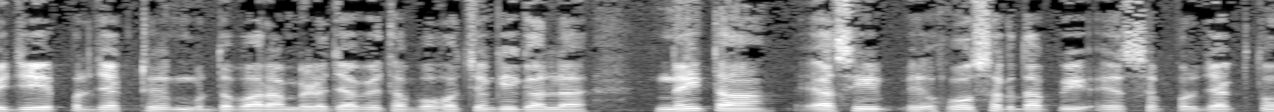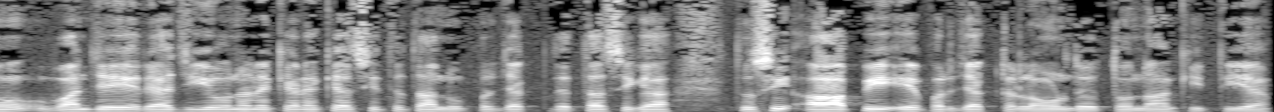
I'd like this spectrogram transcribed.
ਵੀ ਜੇ ਪ੍ਰੋਜੈਕਟ ਦੁਬਾਰਾ ਮਿਲ ਜਾਵੇ ਤਾਂ ਬਹੁਤ ਚੰਗੀ ਗੱਲ ਹੈ। ਨਹੀਂ ਤਾਂ ਅਸੀਂ ਇਹ ਹੋ ਸਕਦਾ ਵੀ ਇਸ ਪ੍ਰੋਜੈਕਟ ਤੋਂ ਵਾਂਝੇ ਰਹਿ ਜਾਈਏ। ਉਹਨਾਂ ਨੇ ਕਹਿਣਾ ਕਿ ਅਸੀਂ ਤਾਂ ਤੁਹਾਨੂੰ ਪ੍ਰੋਜੈਕਟ ਦਿੱਤਾ ਸੀਗਾ ਤੁਸੀਂ ਆਪ ਹੀ ਇਹ ਪ੍ਰੋਜੈਕਟ ਲਾਉਣ ਦੇ ਉੱਤੋਂ ਨਾ ਕੀਤੀ ਆ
